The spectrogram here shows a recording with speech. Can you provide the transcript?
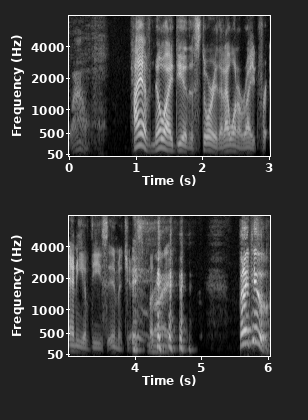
wow. I have no idea the story that I want to write for any of these images, but Right. but I do.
